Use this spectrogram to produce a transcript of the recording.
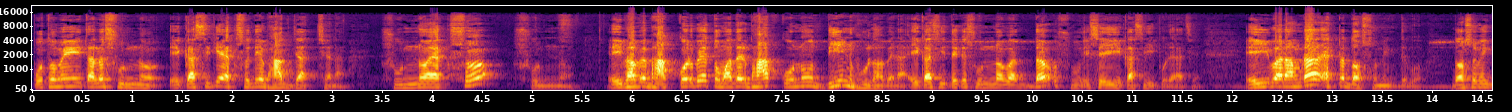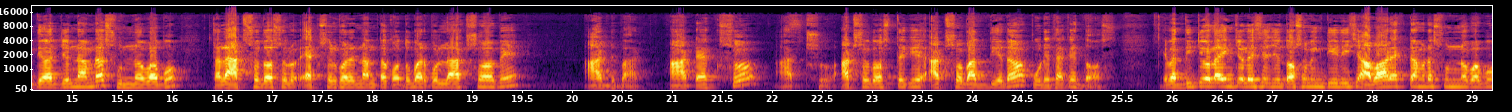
প্রথমেই তাহলে শূন্য, একাশিকে একশো দিয়ে ভাগ যাচ্ছে না। শূন্য, একশো, শূন্য। এইভাবে ভাগ করবে, তোমাদের ভাগ কোনো দিন ভুল হবে না। একাশি থেকে শূন্য বাদ দাও সেই একাশিই পড়ে আছে। এইবার আমরা একটা দশমিক দেব। দশমিক দেওয়ার জন্য আমরা শূন্য পাবো। তাহলে আটশো দশ হলো, একশোর ঘরের নামটা কতবার পড়লে আটশো হবে? আটবার। আট, একশো আটশো আটশো দশ থেকে আটশো বাদ দিয়ে দাও, পড়ে থাকে দশ। এবার দ্বিতীয় লাইন চলে এসেছে, দশমিক দিয়ে দিয়েছে, আবার একটা আমরা শূন্য পাবো,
